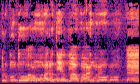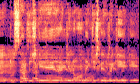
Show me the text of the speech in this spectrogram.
perguntou a Umar radiallahu anhu tu sabes quem é aquele homem que esteve aqui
